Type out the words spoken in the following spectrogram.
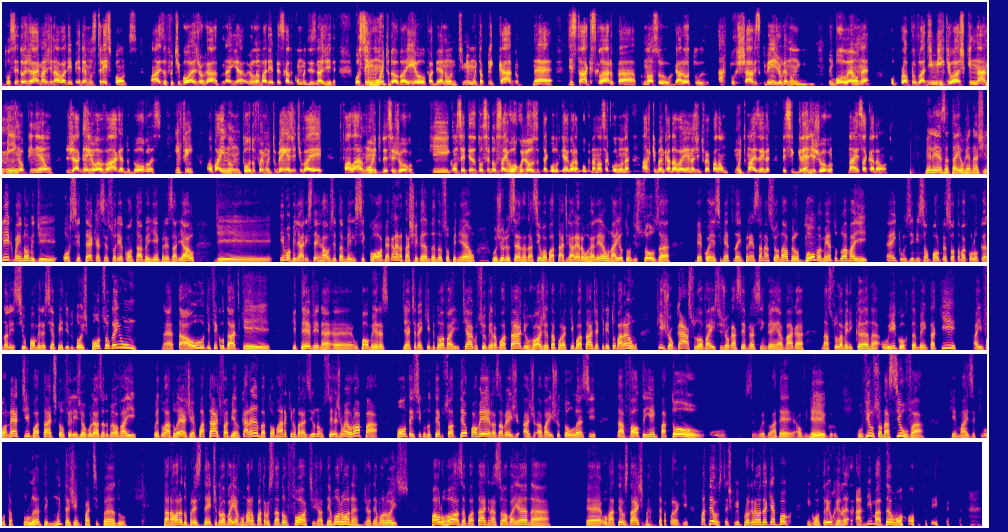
o torcedor já imaginava ali, perdemos três pontos. Mas o futebol é jogado, né? E, a, e o lambari é pescado, como diz na gíria. Gostei muito do Havaí, o Fabiano, um time muito aplicado, né? Destaques, claro, para o nosso garoto Arthur Chaves, que vem jogando um, um bolão, né? O próprio Vladimir, que eu acho que, na minha opinião, já ganhou a vaga do Douglas. Enfim, o Havaí num todo foi muito bem. A gente vai falar muito desse jogo que com certeza o torcedor saiu orgulhoso. Até coloquei agora há pouco na nossa coluna Arquibancada Havaiana. A gente vai falar um, muito mais ainda desse grande jogo na ressacada ontem. Beleza, tá aí o Renan Schlickman, em nome de Orcitec, assessoria contábil e empresarial, de Imobiliária Stenhouse e também Cicobi. A galera tá chegando, dando a sua opinião. O Júlio César da Silva, boa tarde, galera. O Raleão, Nailton de Souza, reconhecimento da imprensa nacional pelo bom momento do Havaí. É, inclusive em São Paulo o pessoal estava colocando ali se o Palmeiras tinha perdido dois pontos ou ganho um, né? Tal dificuldade que, que teve, né? É, o Palmeiras diante da equipe do Havaí. Tiago Silveira, boa tarde. O Roger está por aqui, boa tarde. Aqui de Tubarão, que jogaço do Havaí. Se jogar sempre assim, ganha vaga na Sul-Americana. O Igor também está aqui. A Ivonete, boa tarde. Estou feliz e orgulhosa do meu Havaí. O Eduardo Eger, boa tarde, Fabiano. Caramba, tomara que no Brasil não seja uma Europa. Ontem, segundo tempo, só deu Palmeiras. Havaí, Havaí chutou o lance da falta e empatou. O, Eduardo é alvinegro. O Wilson da Silva, que mais aqui? Oh, tá pulando, tem muita gente participando. Tá na hora do presidente do Havaí arrumar um patrocinador forte. Já demorou, né? Já demorou isso. Paulo Rosa, boa tarde, nação havaiana. É, o Matheus Deichmann tá por aqui. Matheus, tem que vir pro programa daqui a pouco. Encontrei o Renan animadão ontem.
